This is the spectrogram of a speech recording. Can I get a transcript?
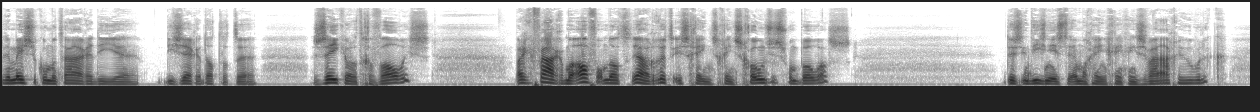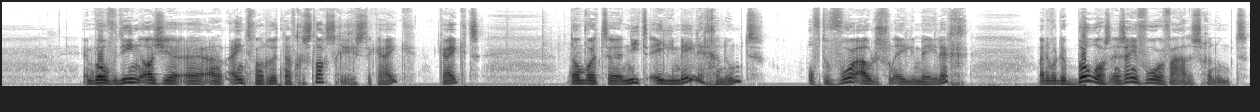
De meeste commentaren die, uh, die zeggen dat dat uh, zeker het geval is. Maar ik vraag me af, omdat ja, Rut is geen, geen schoonzus van Boas. Dus in die zin is het helemaal geen, geen, geen zware huwelijk. En bovendien, als je aan het eind van Rut naar het geslachtsregister kijk, kijkt, dan wordt niet Elimelech genoemd, of de voorouders van Elimelech, maar er worden Boas en zijn voorvaders genoemd.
